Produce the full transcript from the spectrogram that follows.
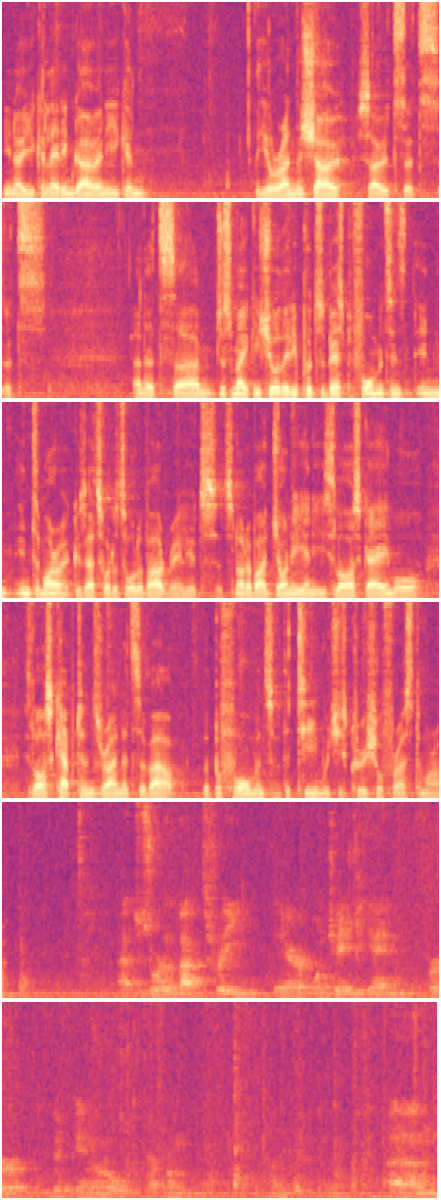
you know, you can let him go and he can, he'll run the show. So it's, it's, it's, and it's um, just making sure that he puts the best performance in, in, in tomorrow because that's what it's all about, really. It's, it's not about Johnny and his last game or his last captain's run. It's about the performance of the team, which is crucial for us tomorrow. Uh, just sort of the back three there, unchanged again for fifth game in a row, from um,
